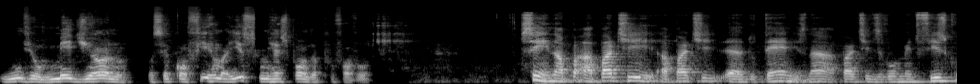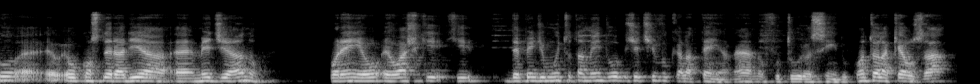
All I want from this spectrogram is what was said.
nível mediano. Você confirma isso? Me responda, por favor. Sim, na, a parte, a parte é, do tênis, né, a parte de desenvolvimento físico, é, eu, eu, consideraria é, mediano, porém eu, eu acho que, que depende muito também do objetivo que ela tenha, né, no futuro, assim, do quanto ela quer usar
